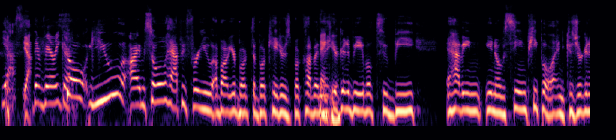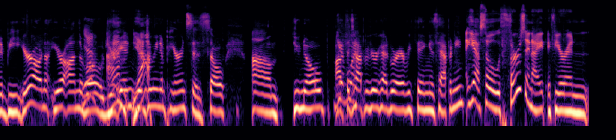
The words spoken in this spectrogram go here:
Yes. Yeah. They're very good. So you, I'm so happy for you about your book, the Book Haters Book Club, and Thank that you. you're going to be able to be having, you know, seeing people, and because you're going to be, you're on, you're on the Yeah. road, you're am, in, yeah. you're doing appearances. So, um, do you know off Give the one. top of your head where everything is happening? Yeah, so Thursday night, if you're in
